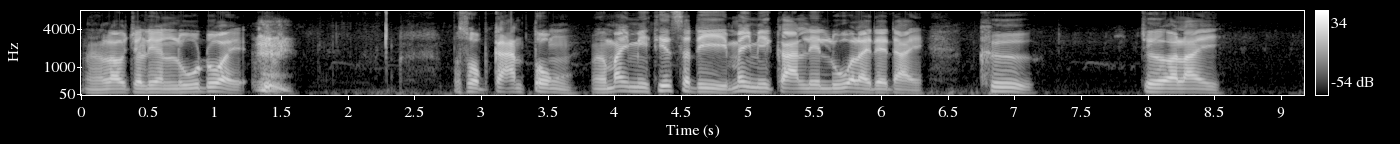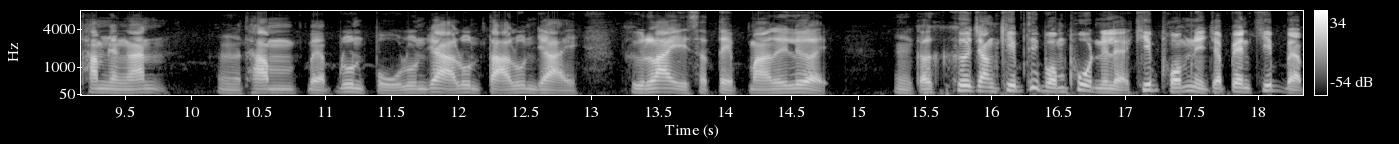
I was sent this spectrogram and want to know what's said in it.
เออเราจะเรียนรู้ด้วยประสบการณ์ตรงเออไม่มีทฤษฎีไม่มีการเรียนรู้อะไรใด ๆ คือเจออะไรทำอย่างนั้นเออทำแบบรุ่นปู่รุ่นย่ารุ่นตารุ่นยายคือไล่สเต็ปมาเรื่อยๆก็คือจังคลิปที่ผมพูดนี่แหละ คลิปผมนี่จะเป็นคลิปแบบ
